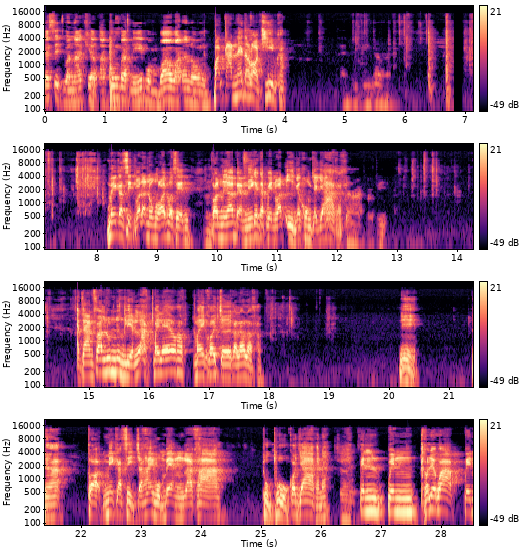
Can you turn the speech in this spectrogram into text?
กะสิทธิ์วันนะเขียวตากุ้งแบบนี้ ผมว่าวัดอนงประกันให้ตลอดชีพครับ เมกะสิทธิ์วัดอนงร้อยเปอร์เซ็นต์ก็เนื้อแบบนี้ก็จะเป็นวัดอื่นก็คงจะยากอะครับยากครับพี่อาจารย์ฟันรุ่นหนึ่งเหรียญหลักไปแล้วครับ ไม่ค่อยเจอกันแล้วล่ะครับ นี่นะฮะก็เมกะสิทธิ์จะให้ผมแบ่งราคาถูกๆก็ยากอะนะ ใช่เป็นเป็นเขาเรียกว่าเป็น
